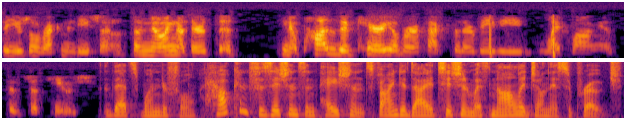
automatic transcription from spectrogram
the usual recommendations. So knowing that there's this, you know, positive carryover effect for their baby lifelong is, is just huge. That's wonderful. How can physicians and patients find a dietitian with knowledge on this approach?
